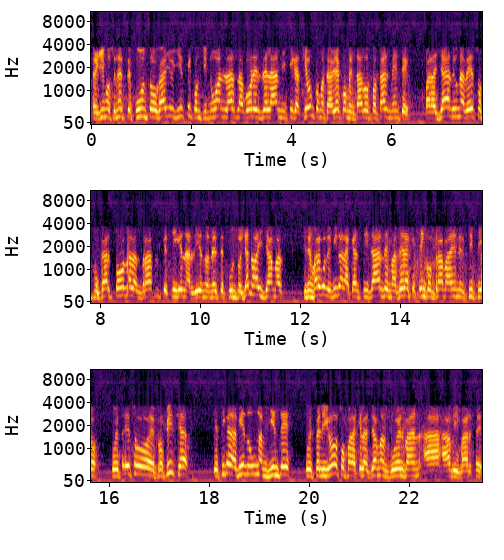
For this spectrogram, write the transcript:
Seguimos en este punto, Gallo, y es que continúan las labores de la mitigación, como te había comentado totalmente, para ya de una vez sofocar todas las brasas que siguen ardiendo en este punto. Ya no hay llamas, sin embargo, debido a la cantidad de madera que se encontraba en el sitio, pues eso eh, propicia que siga habiendo un ambiente pues peligroso para que las llamas vuelvan a, avivarse.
